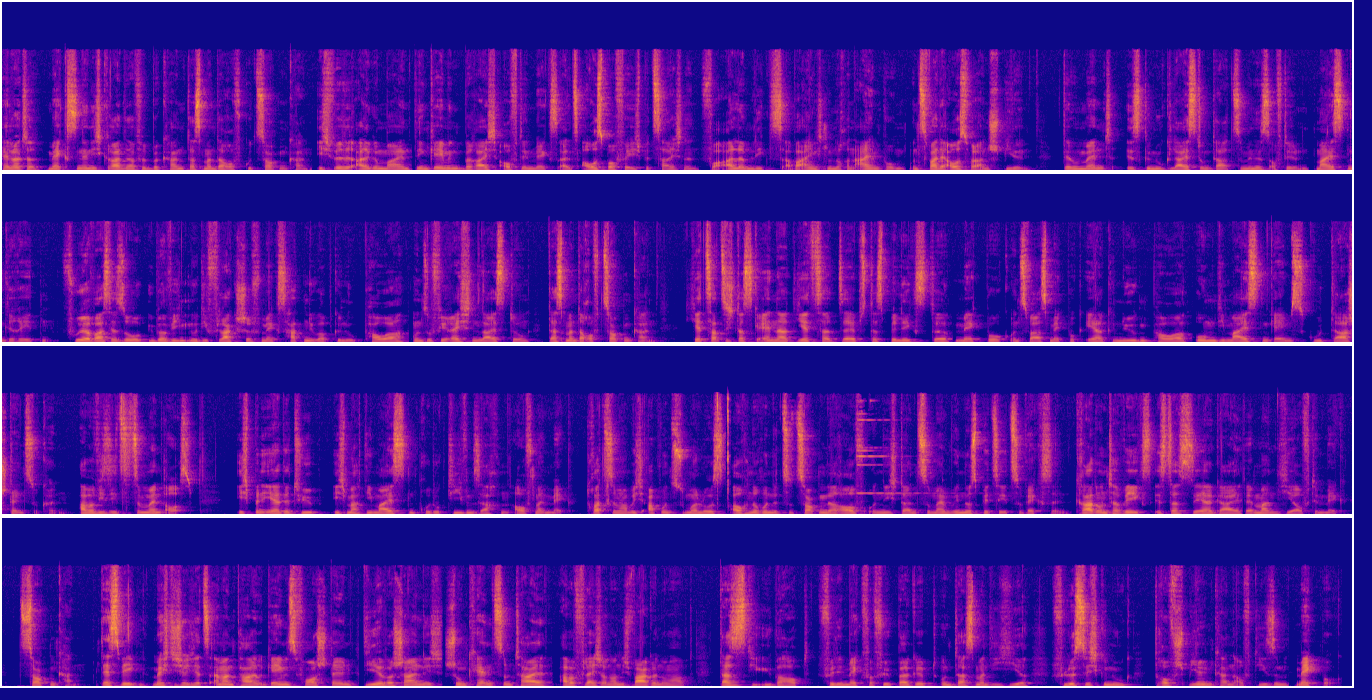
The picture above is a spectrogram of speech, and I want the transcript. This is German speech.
Hey Leute, Macs sind ja nicht gerade dafür bekannt, dass man darauf gut zocken kann. Ich würde allgemein den Gaming-Bereich auf den Macs als ausbaufähig bezeichnen. Vor allem liegt es aber eigentlich nur noch an einem Punkt, und zwar der Auswahl an Spielen. Der Moment ist genug Leistung da, zumindest auf den meisten Geräten. Früher war es ja so, überwiegend nur die Flaggschiff-Macs hatten überhaupt genug Power und so viel Rechenleistung, dass man darauf zocken kann. Jetzt hat sich das geändert. Jetzt hat selbst das billigste MacBook, und zwar das MacBook Air, genügend Power, um die meisten Games gut darstellen zu können. Aber wie sieht es jetzt im Moment aus? Ich bin eher der Typ, ich mache die meisten produktiven Sachen auf meinem Mac. Trotzdem habe ich ab und zu mal Lust, auch eine Runde zu zocken darauf und nicht dann zu meinem Windows-PC zu wechseln. Gerade unterwegs ist das sehr geil, wenn man hier auf dem Mac zocken kann. Deswegen möchte ich euch jetzt einmal ein paar Games vorstellen, die ihr wahrscheinlich schon kennt zum Teil, aber vielleicht auch noch nicht wahrgenommen habt, dass es die überhaupt für den Mac verfügbar gibt und dass man die hier flüssig genug drauf spielen kann auf diesem MacBook.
